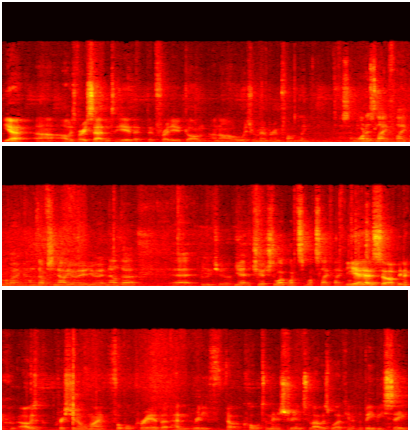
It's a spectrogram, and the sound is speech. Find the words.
yeah, uh, I was very saddened to hear that, that Freddie had gone, and I'll always remember him fondly. And what is life like over in Canada? Obviously now you're you're an elder. Uh, the church. Yeah, church. So what, what's what's life like? Yeah, so I've been a, I was a Christian all my football career, but hadn't really felt a call to ministry until I was working at the BBC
